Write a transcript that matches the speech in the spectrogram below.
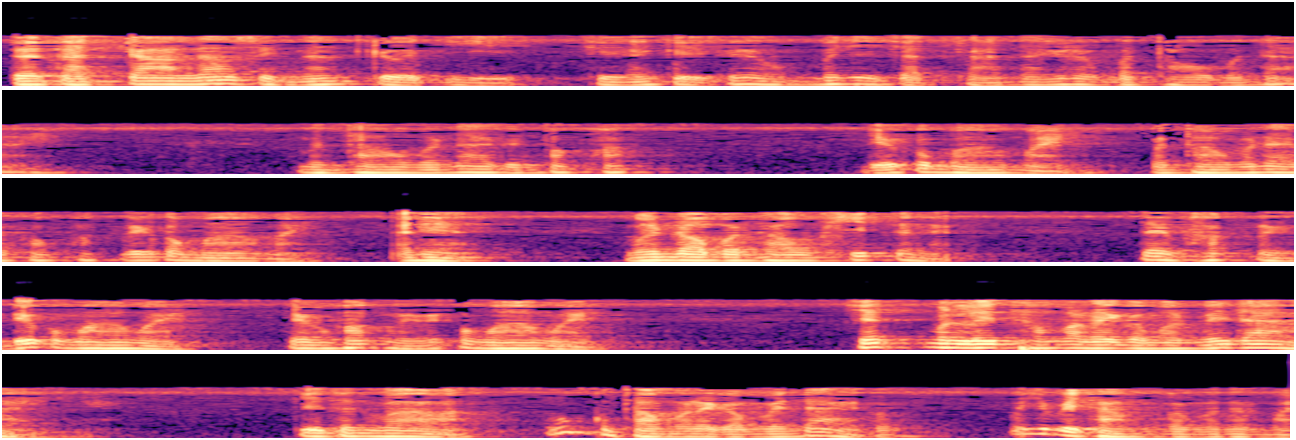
แต่จัดการแล้วสิ่งนั้นเกิดอีกสิ่งนั้นเกิดขึ้นไม่ใช่จัดการได้เราบรรเทามันได้บรรเทามันได้เป็นพักๆเดี๋ยวก็มาใหม่บรรเทาไม่ได้พักๆเดี๋ยวก็มาใหม่ อันเนี้ยเหมือนเราบรรเทาคิดนั่นแหละได้พักหนึ่งเดี๋ยวก็มาใหม่เดี๋ยวก็พักหนึ่งเดี๋ยวก็มาใหม่ ฉะนั้นมันเลยทำอะไรกับมันไม่ได้ที่ท่านว่ามันก็ทำอะไรกับมันไม่ได้ก็ไม่จะไปทำกับมันทำไม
